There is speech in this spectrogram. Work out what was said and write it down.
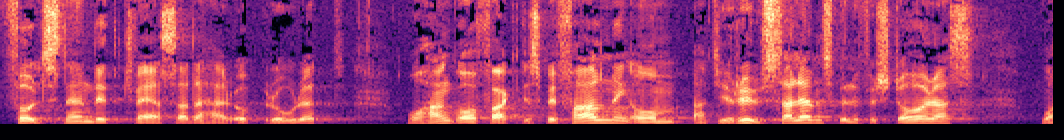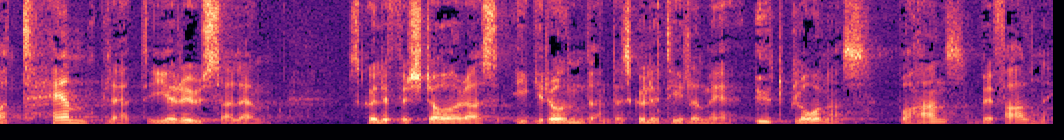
fullständigt kväsa det här upproret. Och han gav faktiskt befallning om att Jerusalem skulle förstöras och att templet i Jerusalem skulle förstöras i grunden. Den skulle till och med utplånas på hans befallning.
